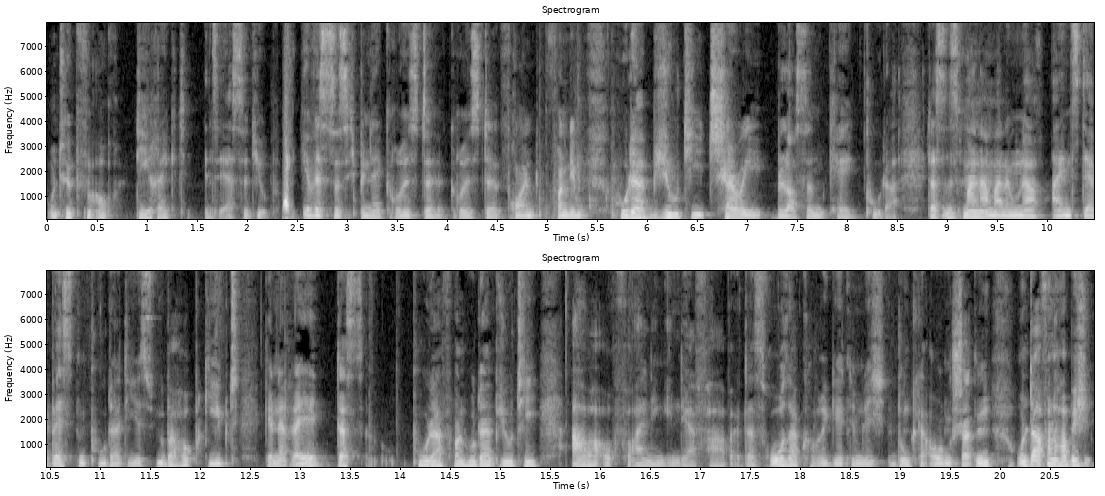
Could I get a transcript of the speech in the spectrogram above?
und hüpfen auch direkt ins erste Dupe. Ihr wisst es, ich bin der größte, größte Freund von dem Huda Beauty Cherry Blossom Cake Puder. Das ist meiner Meinung nach eins der besten Puder, die es überhaupt gibt. Generell das Puder von Huda Beauty, aber auch vor allen Dingen in der Farbe. Das Rosa korrigiert nämlich dunkle Augenschatten und davon habe ich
